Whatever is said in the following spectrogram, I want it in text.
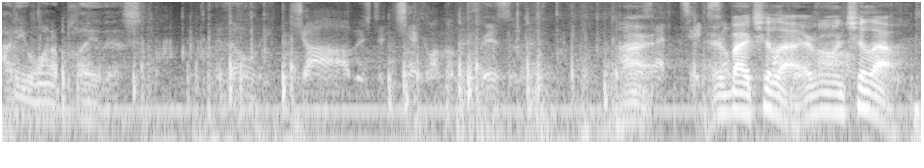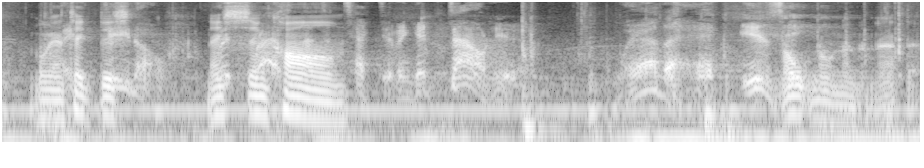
How do you want to play this? His only job is to check on the prisoner. All right, everybody chill out. Everyone chill out. We're gonna take this nice and calm. And get down here. Where the heck is? Oh no no no not that.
